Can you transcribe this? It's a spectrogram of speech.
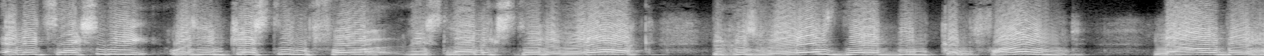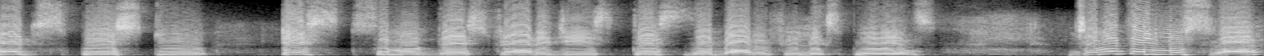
And it's actually was interesting for the Islamic State of Iraq because whereas they had been confined, now they had space to test some of their strategies, test their battlefield experience. Jabhat al-Nusra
